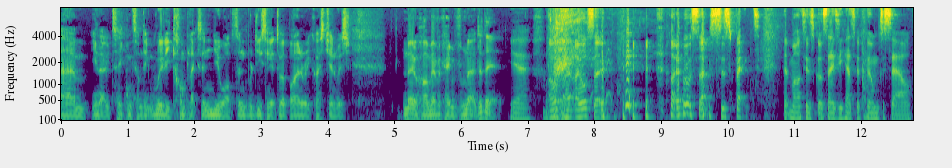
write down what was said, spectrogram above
Um, you know, taking something really complex and nuanced and reducing it to a binary question, which no harm ever came from that, did it? Yeah, I, I also I also suspect that Martin Scorsese has a film to sell,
